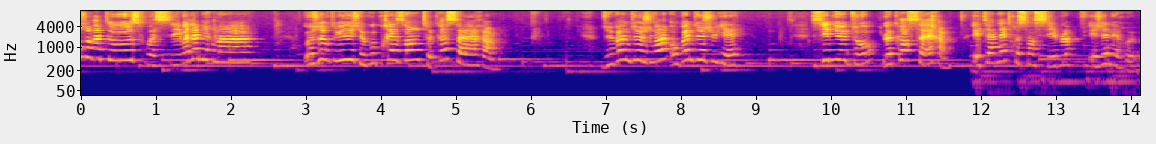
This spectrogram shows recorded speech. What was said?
à tous, voici Madame Irma. Aujourd'hui, je vous présente cancer. Du 22 juin au 22 juillet. Signe d'eau, le cancer est un être sensible et généreux.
